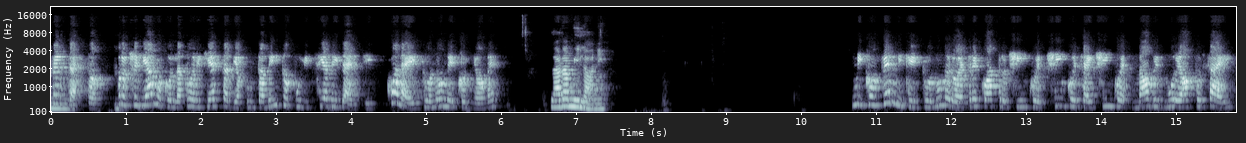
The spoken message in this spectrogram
Perfetto, procediamo con la tua richiesta di appuntamento pulizia dei denti. Qual è il tuo nome e cognome? Lara Milani. Mi confermi che il tuo numero è 345 565 9286?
